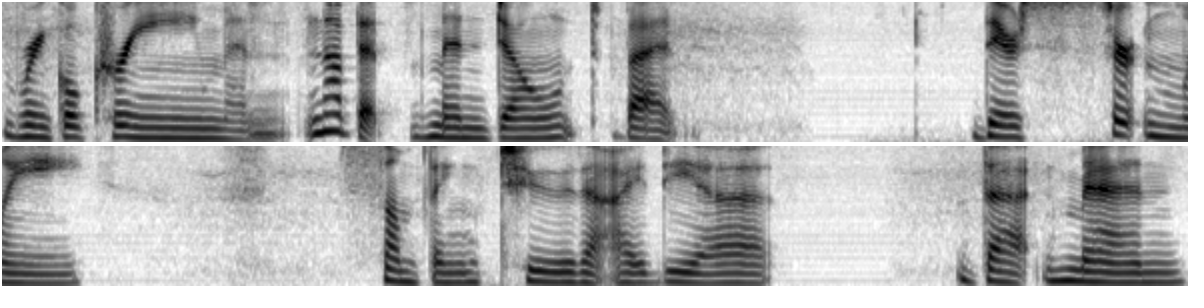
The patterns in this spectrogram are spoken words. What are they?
wrinkle cream, and not that men don't, but there's certainly something to the idea that men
